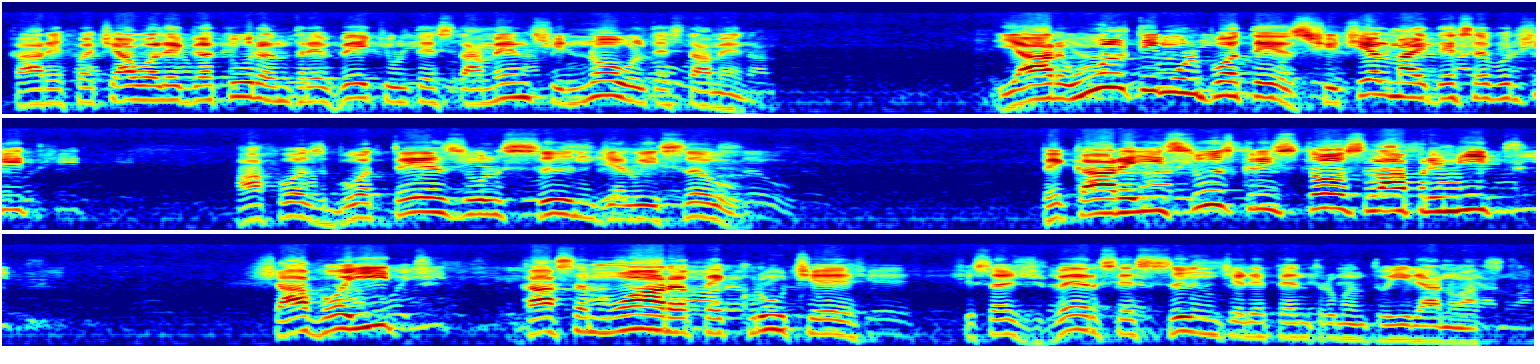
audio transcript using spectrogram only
care făcea o legătură între Vechiul Testament și Noul Testament. Iar ultimul botez și cel mai desăvârșit a fost botezul sângelui său, pe care Iisus Hristos l-a primit și a voit ca să moară pe cruce și să-și verse sângele pentru mântuirea noastră.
